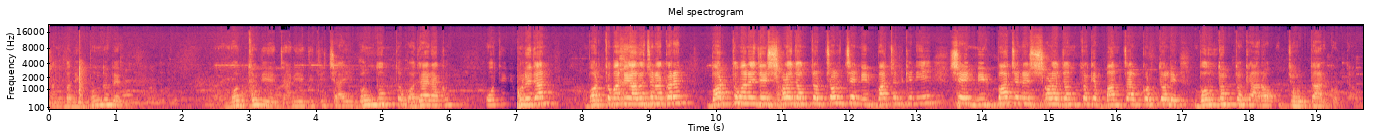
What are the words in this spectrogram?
সাংবাদিক বন্ধুদের মধ্য দিয়ে জানিয়ে দিতে চাই, বন্ধুত্ব বজায় রাখুন। অতীত ভুলে যান, বর্তমানে আলোচনা করেন। বর্তমানে যে ষড়যন্ত্র চলছে নির্বাচনকে নিয়ে, সেই নির্বাচনের ষড়যন্ত্রকে বানচাল করতে হলে বন্ধুত্বকে আরও জোরদার করতে হবে।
